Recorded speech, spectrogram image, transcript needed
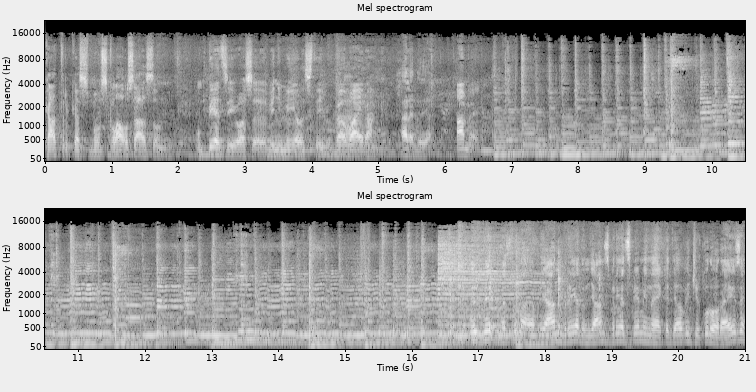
katru, kas mūs klausās un, un piedzīvos eh, viņa mīlestību vēl vairāk. Aleluja. Amen. Pirms mirkli mēs runājām ar Jānu Briedu, un Jānis Briedis pieminēja, ka jau viņš ir kuro reizi,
